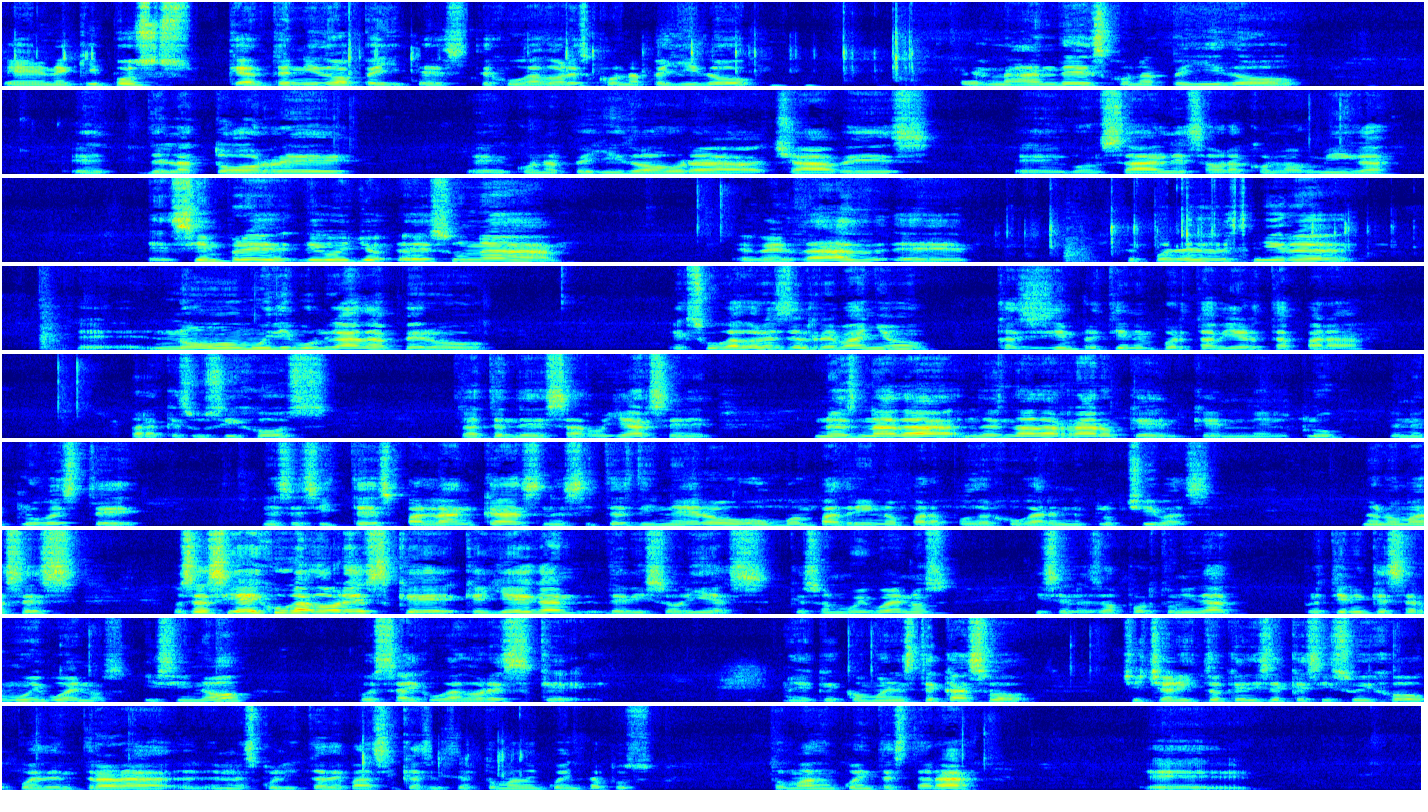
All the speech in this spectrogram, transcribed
en equipos que han tenido este, jugadores con apellido Hernández, con apellido eh, de la Torre, eh, con apellido ahora Chávez, eh, González, ahora con la hormiga. siempre digo yo, es una verdad, se puede decir, no muy divulgada, pero exjugadores del rebaño casi siempre tienen puerta abierta para, para que sus hijos traten de desarrollarse. No es nada, no es nada raro que, en el club, en el club este necesites palancas, necesites dinero o un buen padrino para poder jugar en el club Chivas. No nomás es, o sea, si hay jugadores que, que llegan de visorías, que son muy buenos y se les da oportunidad, pero tienen que ser muy buenos. Y si no, pues hay jugadores que, eh, que como en este caso Chicharito que dice que si su hijo puede entrar en la escuelita de básicas y ser tomado en cuenta, pues tomado en cuenta estará. Eh,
